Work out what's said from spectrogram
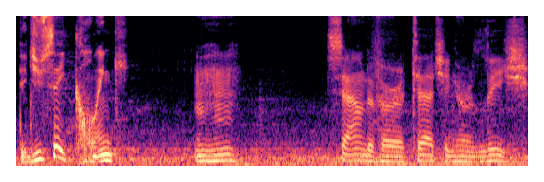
Did you say clink? Mm-hmm. Sound of her attaching her leash.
